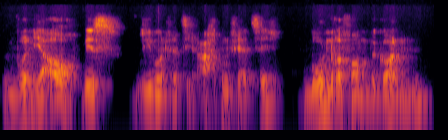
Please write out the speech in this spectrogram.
wurden ja auch bis 47, 48 Bodenreformen begonnen.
